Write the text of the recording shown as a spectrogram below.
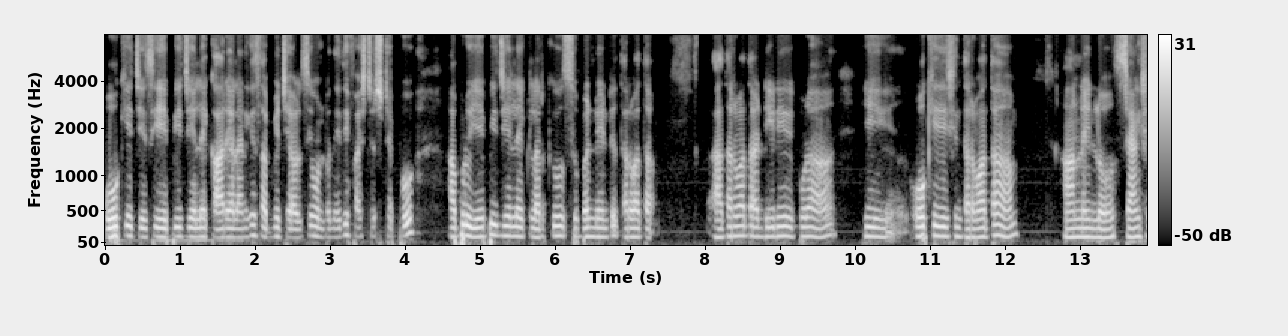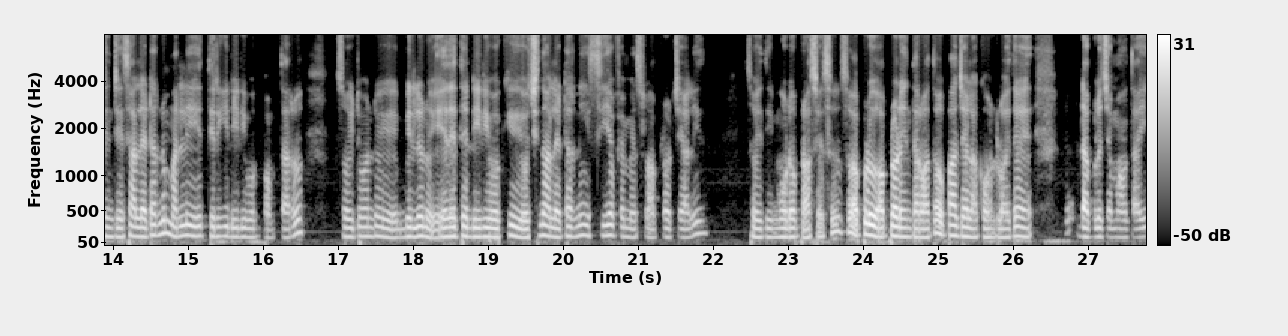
ఓకే చేసి ఏపీజీఎల్ఐ కార్యాలయానికి సబ్మిట్ చేయాల్సి ఉంటుంది. ఇది ఫస్ట్ స్టెప్పు. అప్పుడు ఏపీజీఎల్ఐ క్లర్క్ సూపరింటెండెంట్ తర్వాత ఆ తర్వాత డీడీ కూడా ఈ ఓకే చేసిన తర్వాత ఆన్‌లైన్‌లో శాంక్షన్ చేసి ఆ లెటర్‌ను మళ్ళీ తిరిగి డీడీఓకి పంపుతారు. సో, ఇటువంటి బిల్లును ఏదైతే డీడీఓకి వచ్చిందో ఆ లెటర్‌ని సిఎఫ్ఎంఎస్లో అప్‌లోడ్ చేయాలి. సో, ఇది మూడో ప్రాసెస్. సో, అప్పుడు అప్‌లోడ్ అయిన తర్వాత ఉపాధ్యాయుల అకౌంట్‌లో అయితే డబ్బులు జమ అవుతాయి.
